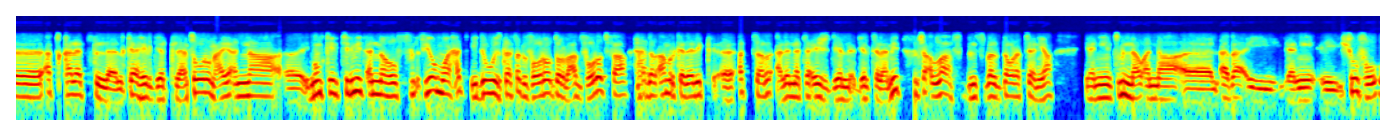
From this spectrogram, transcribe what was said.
آه، أثقلت الكاهل ديال التلاميذ تصوروا معايا أن آه، ممكن التلميذ أنه في يوم واحد يدوز ثلاثة الفروض واربعه الفروض فهذا الأمر كذلك آه، أثر على النتائج ديال ديال التلاميذ. إن شاء الله بالنسبة للدورة الثانية يعني نتمنوا أن آه، الآباء يعني يشوفوا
